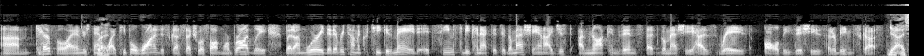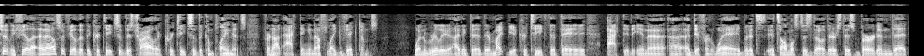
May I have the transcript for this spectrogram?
um, careful. I understand right. why people want to discuss sexual assault more broadly, but I'm worried that every time a critique is made, it seems to be connected to Ghomeshi, and I just, I'm not convinced that Ghomeshi has raised all these issues that are being discussed. Yeah, I certainly feel that. And I also feel that the critiques of this trial are critiques of the complainants for not acting enough like victims. When really, I think that there might be a critique that they acted in a, a different way, but it's it's almost as though there's this burden that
